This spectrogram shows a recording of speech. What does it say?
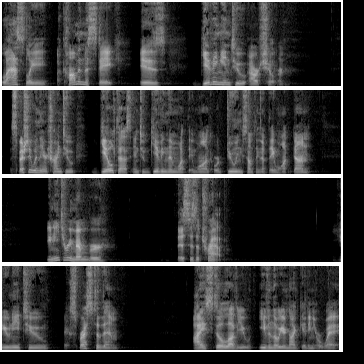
Lastly, a common mistake is giving into our children, especially when they are trying to guilt us into giving them what they want or doing something that they want done you need to remember this is a trap. You need to express to them, I still love you, even though you're not getting your way.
